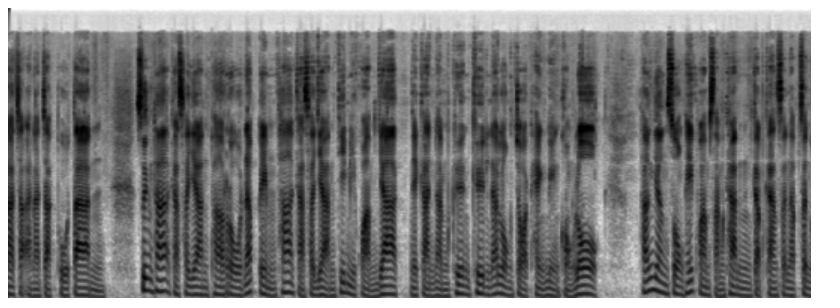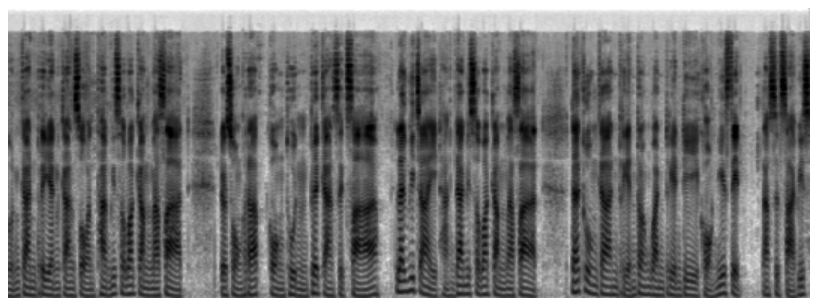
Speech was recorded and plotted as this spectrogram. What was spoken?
ราชอาณาจักรภูตาน ซึ่งท่าอากาศยานพาโรนับเป็นท่าอากาศยานที่มีความยากในการนำเครื่องขึ้นและลงจอดแห่งหนึ่งของโลก ทั้งยังทรงให้ความสำคัญกับการสนับสนุนการเรียนการสอนทางวิศวกรรมศาสตร์ โดยทรงรับกองทุนเพื่อการศึกษา และวิจัยทางด้านวิศวกรรมศาสตร์ และโครงการเหรียญรางวัลเรียนดีของนิสิตนักศึกษาวิศ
